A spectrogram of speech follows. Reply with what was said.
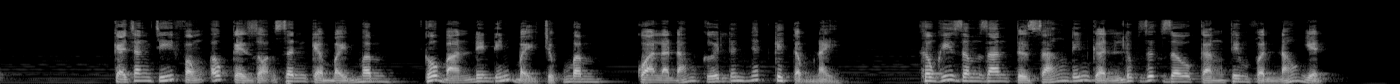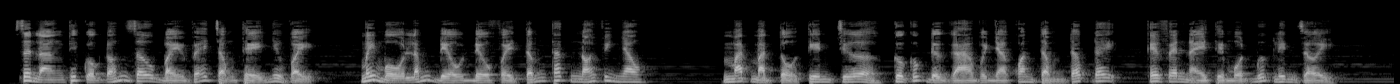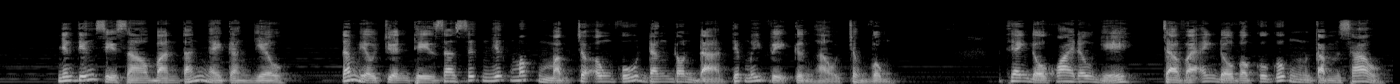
Kẻ trang trí phòng ốc, kẻ dọn sân, kẻ bày mâm, cố bàn lên đến bảy chục mâm, quả là đám cưới lớn nhất cái tầm này. Không khí dâm gian từ sáng đến gần lúc rước dâu càng thêm phần náo nhiệt. Dân làng thấy cuộc đón dâu bày vẽ trọng thể như vậy, mấy mộ lắm điều đều phải tấm thắc nói với nhau mát mặt tổ tiên chưa cô cúc được gà vào nhà quan tầm đốc đấy cái phen này thì một bước lên rời những tiếng xì xào bàn tán ngày càng nhiều đám hiểu chuyện thì ra sức nhức móc mặc cho ông phú đang đon đả tiếp mấy vị cường hào trong vùng. Thế anh đổ khoai đâu nhỉ? Chả phải anh đổ vào cô cúc cầm sao?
